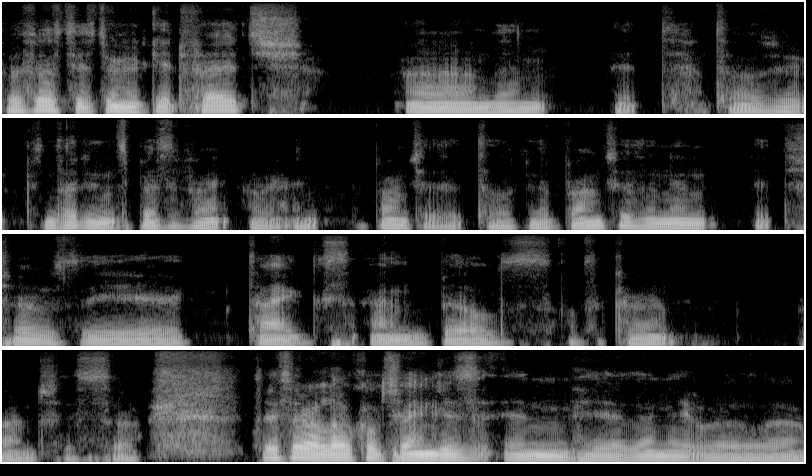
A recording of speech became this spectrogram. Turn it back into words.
so first it's doing a git fetch, and then it tells you, since I didn't specify okay, the branches, it tells me the branches, and then it shows the tags and builds of the current branches. So, so if there are local changes in here, then it will uh,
